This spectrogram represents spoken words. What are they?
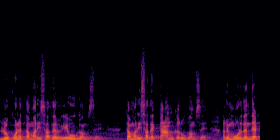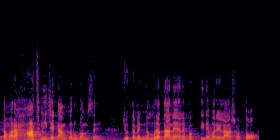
લોકોને તમારી સાથે રહેવું ગમશે, તમારી સાથે કામ કરવું ગમશે અને મોર દેન દેટ તમારા હાથ નીચે કામ કરવું ગમશે. જો તમે નમ્રતાને અને ભક્તિને વરેલા હશો તો.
